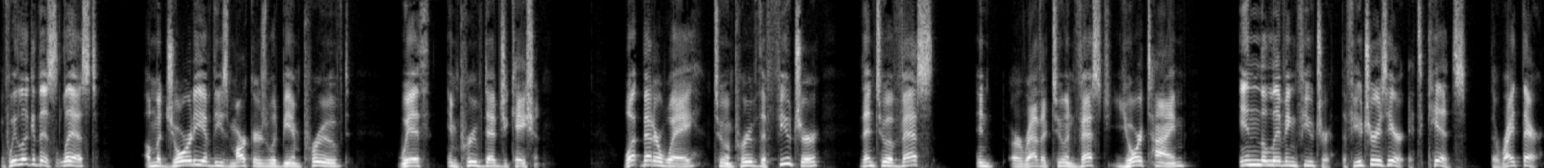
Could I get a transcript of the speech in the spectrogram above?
If we look at this list, a majority of these markers would be improved with improved education. What better way to improve the future than to invest in, or rather, to invest your time in the living future? The future is here, it's kids, they're right there.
